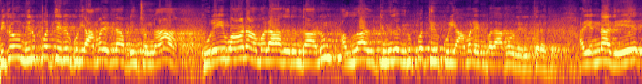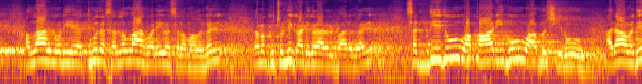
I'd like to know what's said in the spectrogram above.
மிகவும் விருப்பத்தில் இருக்கக்கூடிய அமல் என்ன அப்படின்னு சொன்னால் குறைவான அமலாக இருந்தாலும் அல்லாஹிற்கு மிக விருப்பத்திற்குரிய அமல் என்பதாக ஒரு இருக்கிறது. அது என்னது? அல்லாஹினுடைய தூதர் சல்லல்லாஹு அலைவசலம் அவர்கள் நமக்கு சொல்லி காட்டுகிறார்கள் பாருங்கள். சத்திது வகாரிபு வபுஷிரு. அதாவது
